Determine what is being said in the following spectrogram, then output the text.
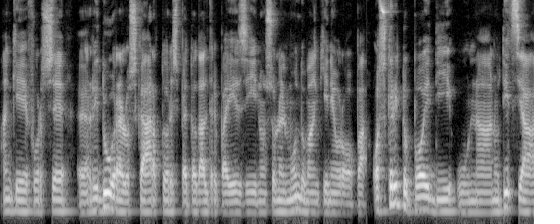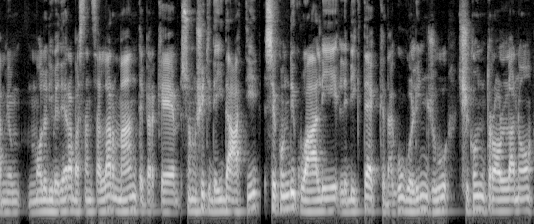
anche forse eh, ridurre lo scarto rispetto ad altri paesi non solo nel mondo ma anche in Europa. Ho scritto poi di una notizia a mio modo di vedere abbastanza allarmante perché sono usciti dei dati secondo i quali le big tech da Google in giù ci controllano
